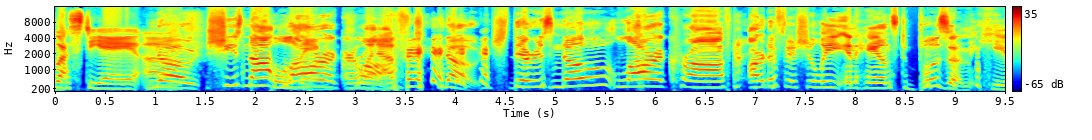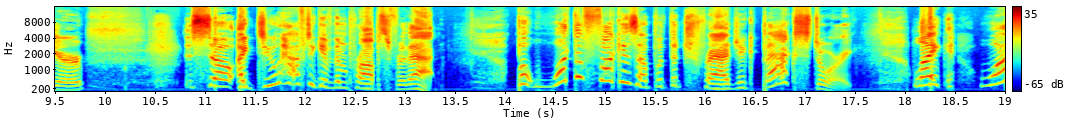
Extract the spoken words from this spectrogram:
bustier. Of, No, she's not Lara or Croft. whatever. no, there is no Lara Croft artificially enhanced bosom here. So I do have to give them props for that. But what the fuck is up with the tragic backstory? Like, why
